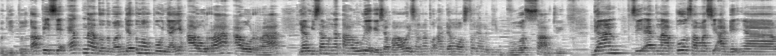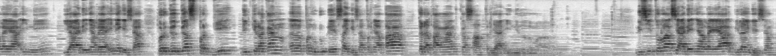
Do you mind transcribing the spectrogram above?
begitu. Tapi si Etna teman-teman dia tuh mempunyai aura-aura yang bisa mengetahui ya guys ya bahwa di sana tuh ada monster yang lebih besar cuy. Dan si Etna pun sama si adiknya Lea ini, ya adiknya Lea ini guys ya, bergegas pergi dikirakan uh, penduduk desa guys ya ternyata kedatangan kesatria ini teman-teman. Di situlah si adiknya Lea bilang guys ya,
